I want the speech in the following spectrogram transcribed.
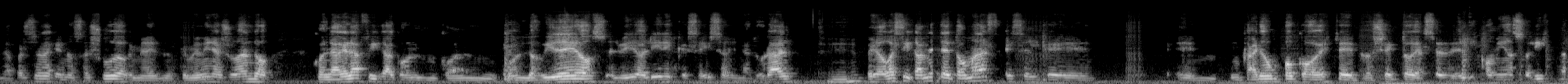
la persona que nos ayuda, que me, que me viene ayudando con la gráfica, con, con- con los videos, el video lyric que se hizo en Natural. Sí. Pero básicamente Tomás es el que eh, encaró un poco este proyecto de hacer el disco mío solista.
